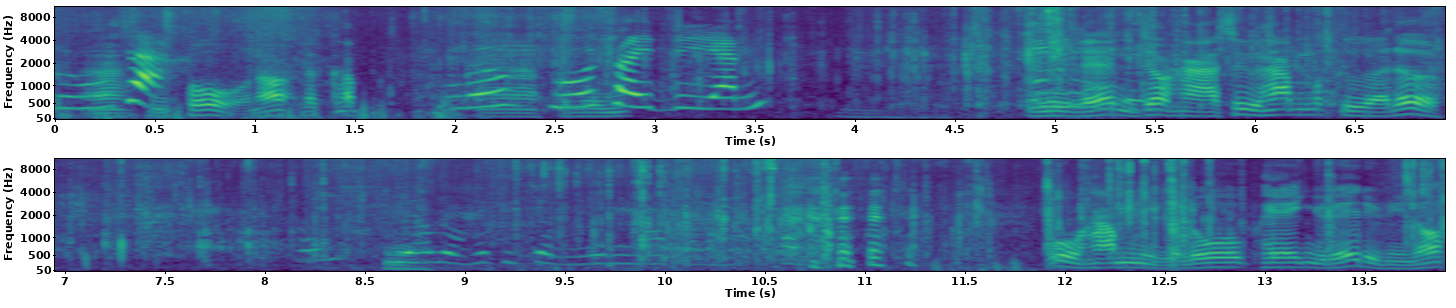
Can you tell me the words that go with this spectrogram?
รู้อ่าจ้ะ ปีโป้เนาะแล้วกับหมูหมูใส่เดียน นี่แหละนี่เจ้าหาซื้อห้ำมะเกลือเด้อ เดี๋ยวแม่ให้พี่จมเงินมาแต่ละโอ้ห้ำนี่ก็โลแพงอยู่เด้เดี๋ยวนี้เนาะ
